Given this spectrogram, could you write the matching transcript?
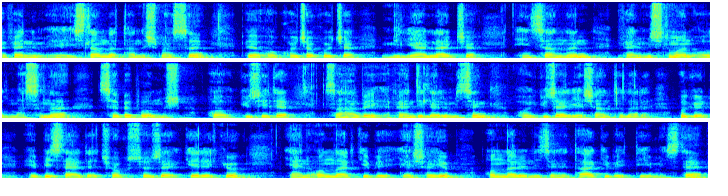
efendim e, İslam'la tanışması ve o koca koca milyarlarca insanın efendim Müslüman olmasına sebep olmuş o güzide sahabe efendilerimizin o güzel yaşantıları. Bugün e, bizlerde çok söze gerek yok. Yani onlar gibi yaşayıp onların izini takip ettiğimizde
